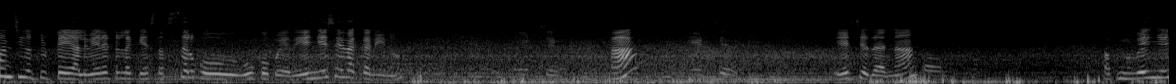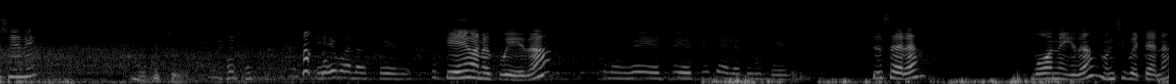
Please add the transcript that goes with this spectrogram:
మంచిగా జుట్టు వేయాలి. వేరేటోళ్ళకి వేస్తే అస్సలు ఊకోపోయేది ఏం చేసేది అక్క నేను? ఏడ్చేదాన్నా? అప్పుడు నువ్వేం చేసేది? ఏమనకపోయేది. నువ్వే ఏడ్చి ఏడ్చి సైలెంట్గా ఉండేది. చూసారా? బాగున్నాయి కదా? మంచిగా పెట్టానా?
